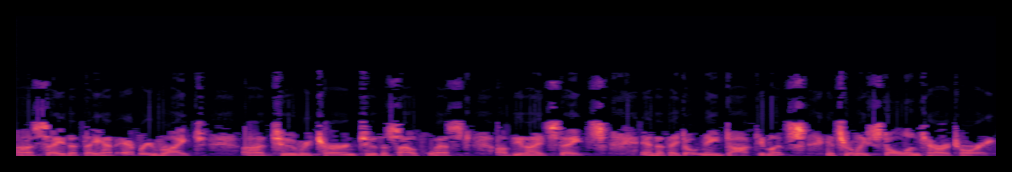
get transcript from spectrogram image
uh, say that they have every right uh, to return to the southwest of the United States and that they don't need documents. It's really stolen territory.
